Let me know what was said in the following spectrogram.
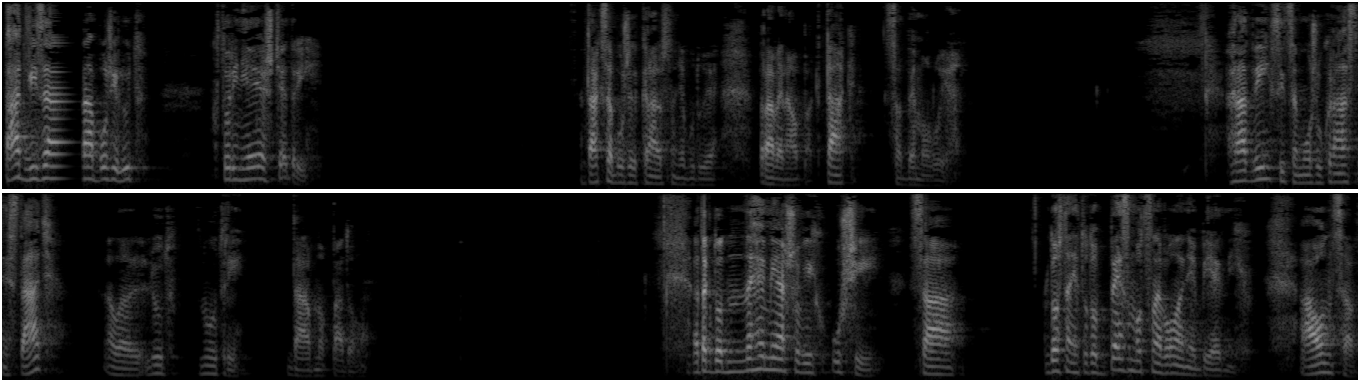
Tak vyzerá Boží ľud, ktorý nie je štedrý. Tak sa Božie kráľovstvo nebuduje. Práve naopak. Tak sa demoluje. Hradby síce môžu krásne stať, ale ľud vnútri dávno padol. A tak do Nehemiašových uší sa dostane toto bezmocné volanie biedných. A on sa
